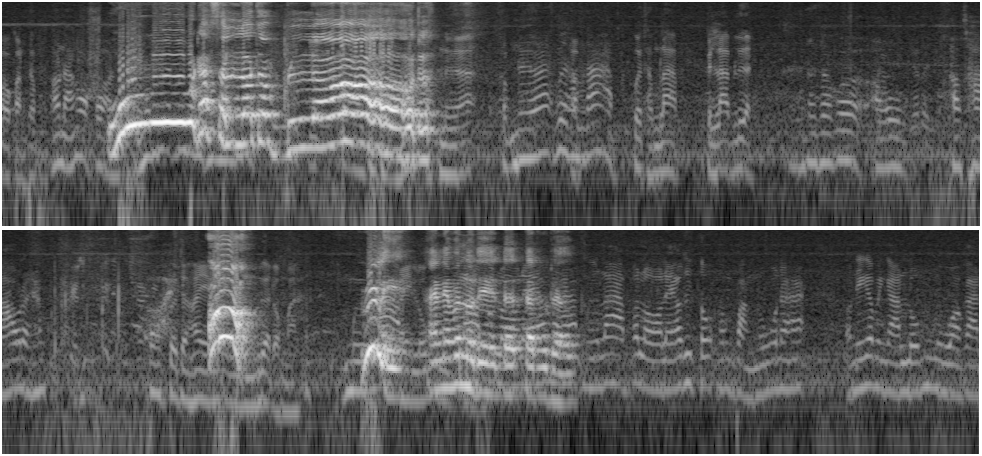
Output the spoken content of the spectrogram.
ออกก่อนครับ เอาหนังออกก่อน Ooh, that's a lot of blood. เนื้อ กับเนื้อเพื่อทำลาบ เพื่อทำลาบ เป็นลาบเลือดแล้วเขาก็เอาเอาเท้านะครับก็เพื่อจะให้เลือดออกมามือ Really? ให้ล้ม I never know they, ก็รอ that that would แล้วนะ help. มือลาบก็รอแล้วที่โต๊ะทางฝั่งนู้นนะฮะ ตอนนี้ก็เป็นงานล้มงัวกัน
